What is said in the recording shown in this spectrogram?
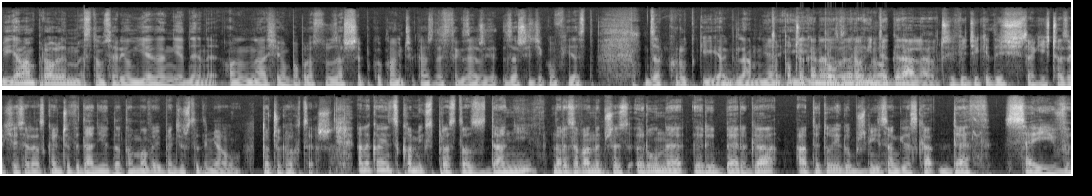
Ja mam problem z tą serią jeden, jedyny. Ona się po prostu za szybko kończy. Każdy z tych zaszy- zaszycików jest za krótki, jak dla mnie. To poczekaj na tego go. integrala, czyli wyjdzie kiedyś za jakiś czas, jak się teraz skończy wydanie jednotomowe i będziesz wtedy miał to, czego chcesz. A na koniec komiks prosto z Danii, narysowany przez Rune Ryberga, a tytuł jego brzmi z angielska Death Save.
